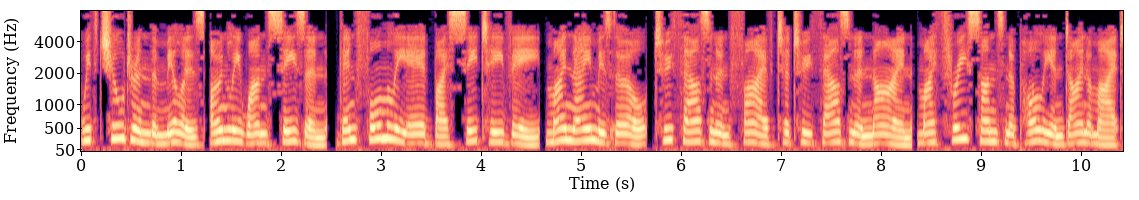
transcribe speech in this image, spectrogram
with Children The Millers only one season, then formerly aired by CTV My Name is Earl 2005 to 2009 My Three Sons Napoleon Dynamite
